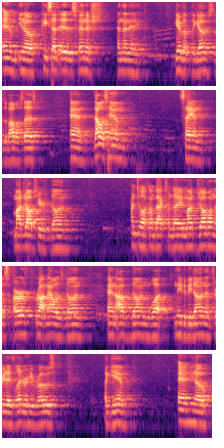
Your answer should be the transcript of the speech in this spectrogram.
And, you know, he said, It is finished. And then he gave up the ghost, as the Bible says. And that was him saying, My job's here is done until I come back someday. My job on this earth right now is done, and I've done what needed to be done. And three days later, he rose again. And, you know,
